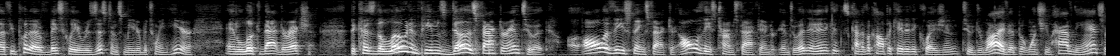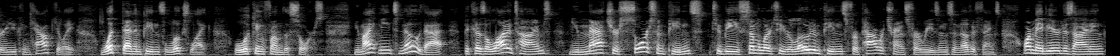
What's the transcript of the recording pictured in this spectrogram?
if you put a basically a resistance meter between here and look that direction because the load impedance does factor into it. All of these things factor, all of these terms factor into it, and it's kind of a complicated equation to derive it, but once you have the answer, you can calculate what that impedance looks like looking from the source. You might need to know that because a lot of times you match your source impedance to be similar to your load impedance for power transfer reasons and other things, or maybe you're designing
